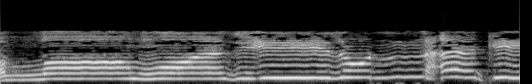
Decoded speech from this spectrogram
والله عزيز حكيم.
